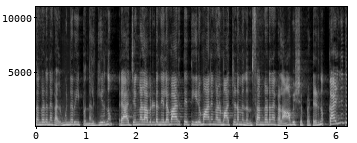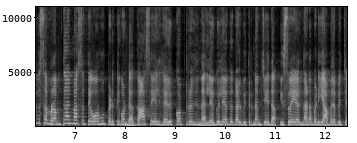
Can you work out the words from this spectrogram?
സംഘടനകൾ മുന്നറിയിപ്പ് നൽകിയിരുന്നു. രാജ്യങ്ങൾ അവരുടെ നിലവാരത്തെ തീരുമാനങ്ങൾ മാറ്റണമെന്നും സംഘടനകൾ ആവശ്യപ്പെട്ടിരുന്നു. കഴിഞ്ഞ ദിവസം റംസാൻ മാസത്തെ ഓർമ്മപ്പെടുത്തിക്കൊണ്ട് ഗാസയിൽ ഹെലികോപ്റ്ററിൽ നിന്ന് ലഘുലേഖകൾ വിതരണം ചെയ്ത് ഇസ്രയേൽ നടപടി അപലപിച്ച്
